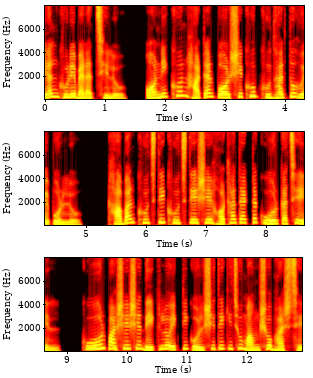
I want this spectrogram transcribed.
শিয়াল ঘুরে বেড়াচ্ছিল। অনেকক্ষণ হাঁটার পর সে খুব ক্ষুধার্ত হয়ে পড়ল। খাবার খুঁজতে খুঁজতে সে হঠাৎ একটা কুয়োর কাছে এল। কুয়োর পাশে সে দেখল একটি কলসিতে কিছু মাংস ভাসছে।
